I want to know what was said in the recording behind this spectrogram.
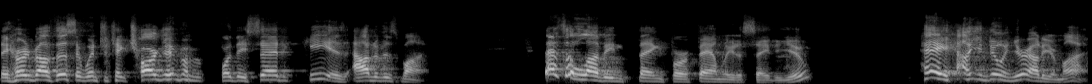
They heard about this and went to take charge of him, for they said, He is out of his mind. That's a loving thing for a family to say to you. Hey, how you doing? You're out of your mind.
